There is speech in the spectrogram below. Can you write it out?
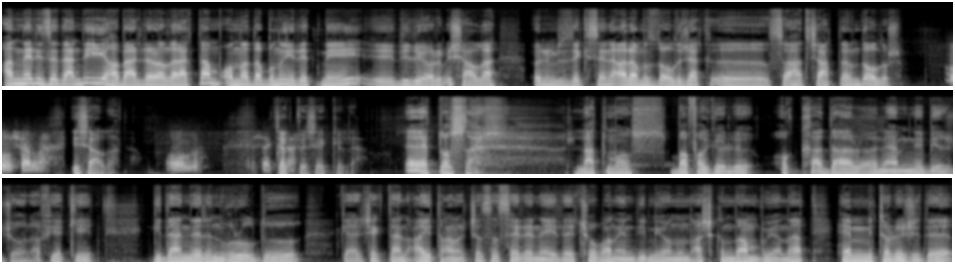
Annelize'den de iyi haberler alaraktan ona da bunu iletmeyi e, diliyorum. İnşallah önümüzdeki sene aramızda olacak e, sıhhat şartlarında olur. İnşallah. İnşallah. Oldu. Teşekkürler. Çok teşekkürler. Evet dostlar. Latmos, Bafa Gölü o kadar önemli bir coğrafya ki gidenlerin vurulduğu gerçekten ay tanrıçası Selene ile çoban Endimion'un aşkından bu yana hem mitolojide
